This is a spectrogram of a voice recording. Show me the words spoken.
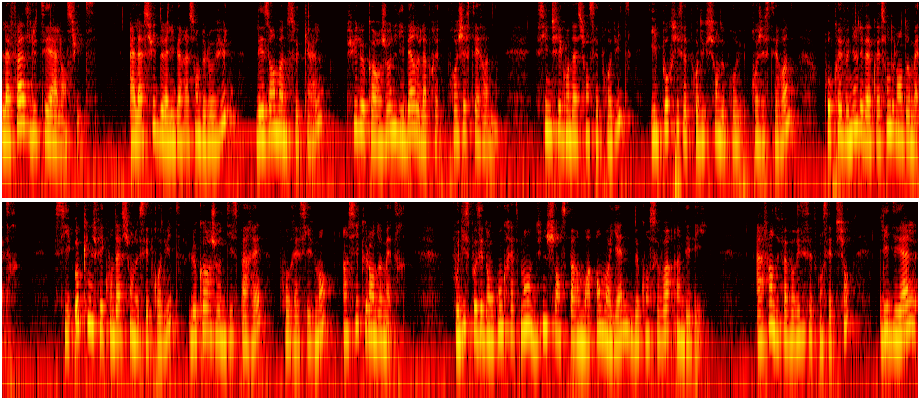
La phase lutéale ensuite. À la suite de la libération de l'ovule, les hormones se calment, puis le corps jaune libère de la progestérone. Si une fécondation s'est produite, il poursuit cette production de progestérone pour prévenir l'évacuation de l'endomètre. Si aucune fécondation ne s'est produite, le corps jaune disparaît progressivement, ainsi que l'endomètre. Vous disposez donc concrètement d'une chance par mois en moyenne de concevoir un bébé. Afin de favoriser cette conception, l'idéal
